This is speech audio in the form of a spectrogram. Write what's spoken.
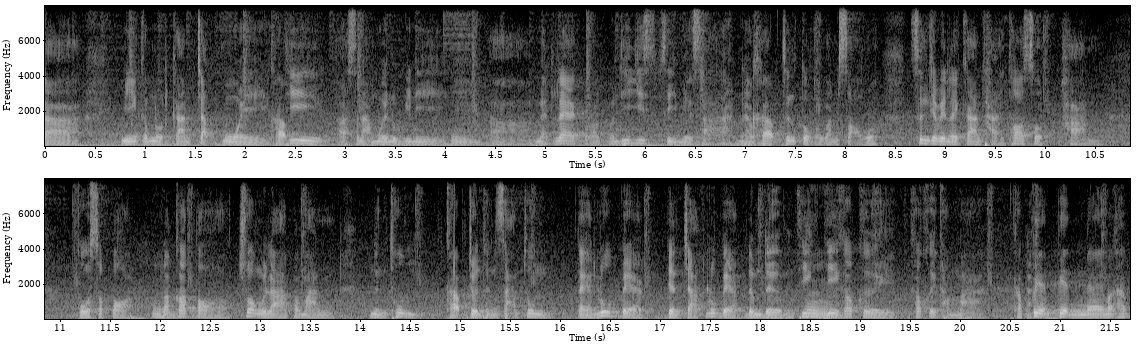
จะมีกำหนดการจัดมวยครับที่อ่าสนามมวยลุมพินีอืมอ่าแมตช์แรกวันที่ 24 เมษายนนะครับครับ ซึ่งตรงกับวันเสาร์ซึ่งจะเป็นรายการถ่ายทอดสดผ่านโกสปอร์ตอืมแล้วก็ต่อช่วงเวลาประมาณ 1 ทุ่มครับจนถึง3ามทุ่ม แต่รูปแบบเปลี่ยนจากรูปแบบเดิมๆที่อืมที่เขาเคยเขาเคยทำมา ครับเปลี่ยนเปลี่ยนยังไงบ้างครับ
